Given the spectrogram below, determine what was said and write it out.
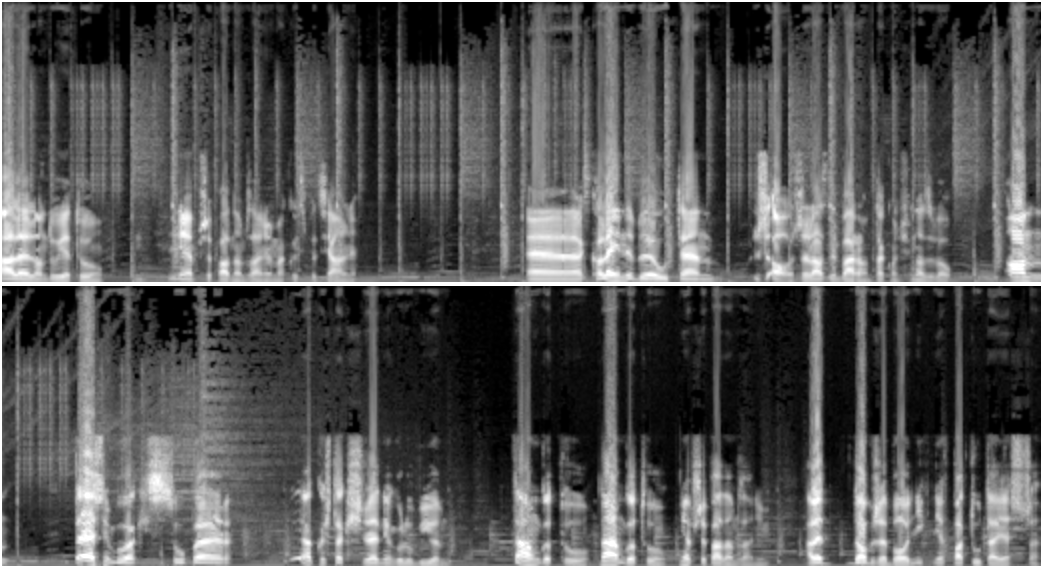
ale ląduje tu. Nie przepadam za nią jakoś specjalnie. E, kolejny był ten. O, Żelazny Baron, tak on się nazywał. On też nie był jakiś super. Jakoś tak średnio go lubiłem. Dam go tu, dam go tu, nie przepadam za nim. Ale dobrze, bo nikt nie wpadł tutaj jeszcze.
